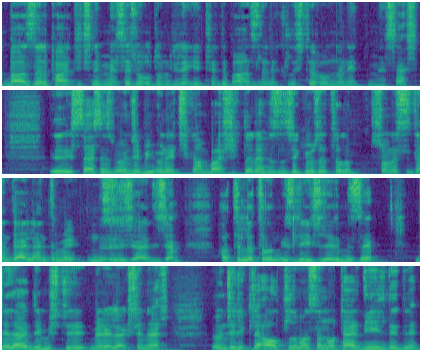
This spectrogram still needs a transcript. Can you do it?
Bazıları parti içinde bir mesaj olduğunu dile getirdi. Bazıları Kılıçdaroğlu'na net bir mesaj. E, isterseniz önce bir öne çıkan başlıklara hızlıca göz atalım. Sonra sizden değerlendirmenizi rica edeceğim. Hatırlatalım izleyicilerimize. Neler demişti Meral Akşener? Öncelikle altılı masa noter değil dedi.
